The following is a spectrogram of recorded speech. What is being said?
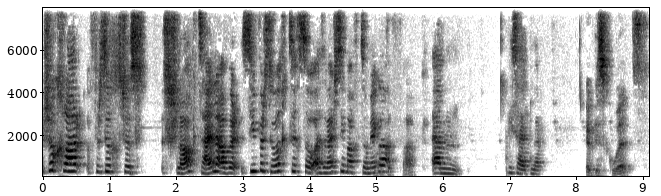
schon klar, versucht schon Schlagzeilen, aber sie versucht sich so, also weißt du, sie macht so What mega, the fuck? ähm, wie sagt man, Etwas Gutes.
